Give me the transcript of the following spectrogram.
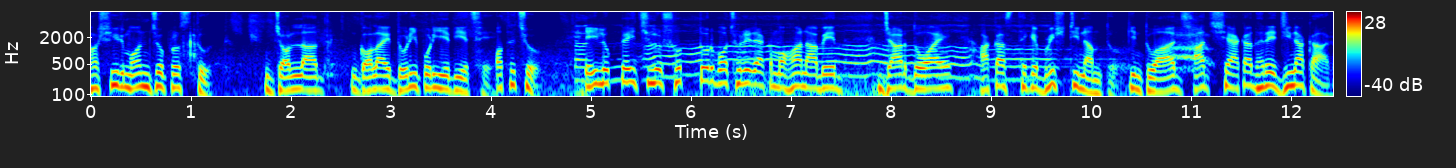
ফাঁসির মঞ্চ প্রস্তুত। জল্লাদ গলায় দড়ি পরিয়ে দিয়েছে। অথচ এই লোকটাই ছিল সত্তর বছরের এক মহান আবেদ, যার দোয়ায় আকাশ থেকে বৃষ্টি নামত। কিন্তু আজ আজ সে একাধারে জিনাকার,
